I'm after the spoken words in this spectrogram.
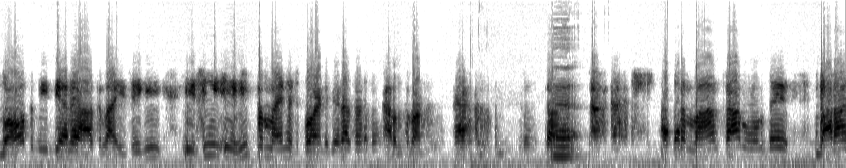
ਬਹੁਤ ਬੀਬੀਆਂ ਨੇ ਆਸ ਲਾਈ ਸੀਗੀ। ਇਸੀ, ਇਹੀ ਮਾਈਨਸ ਪੁਆਇੰਟ ਜਿਹੜਾ ਸਰਕਾਰ ਦਾ ਬਣਦਾ ਹੈ ਅਗਰ ਮਾਨ ਸਾਹਿਬ ਹੁਣ ਦੇ 12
